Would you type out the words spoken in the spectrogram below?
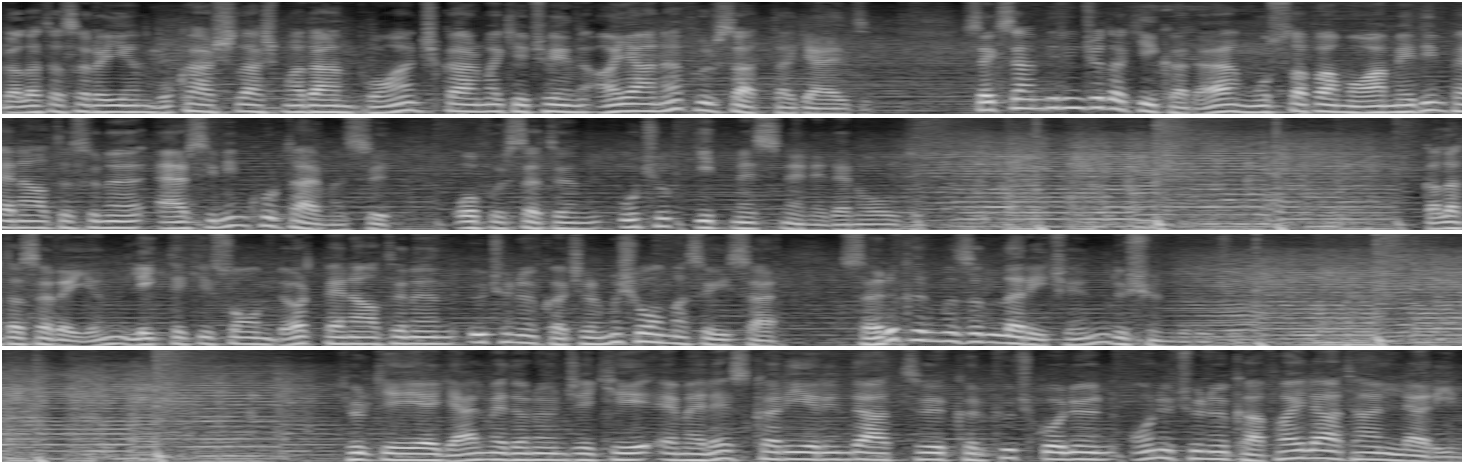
Galatasaray'ın bu karşılaşmadan puan çıkarmak için ayağına fırsat da geldi. 81. dakikada Mustafa Muhammed'in penaltısını Ersin'in kurtarması o fırsatın uçup gitmesine neden oldu. Galatasaray'ın ligdeki son 4 penaltının 3'ünü kaçırmış olması ise sarı kırmızılılar için düşündürücü. Türkiye'ye gelmeden önceki MLS kariyerinde attığı 43 golün 13'ünü kafayla atan Larin,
